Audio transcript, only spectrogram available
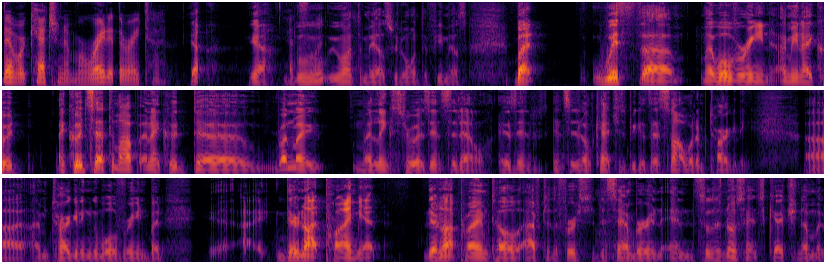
then we're catching them right at the right time. Yeah, yeah. We, we want the males. We don't want the females. But with uh, my Wolverine, I mean, I could I could set them up and I could uh, run my my lynx through as incidental as in, incidental catches because that's not what I'm targeting. Uh, I'm targeting the Wolverine, but uh, I, they're not prime yet. They're not prime till after the first of December, and, and so there's no sense catching them.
